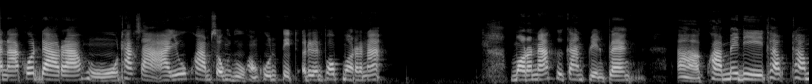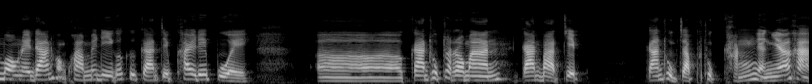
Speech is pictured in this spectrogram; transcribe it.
อนาคตดาวราหู ทักษะอายุความทรงอยู่ของคุณติดเรือนภพมรณะ มรณะคือการเปลี่ยนแปลง ความไม่ดีถ้าถ้ามองในด้านของความไม่ดีก็คือการเจ็บไข้ได้ป่วย การทุกข์ทรมาน การบาดเจ็บ การถูกจับถูกขังอย่างเงี้ยค่ะ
